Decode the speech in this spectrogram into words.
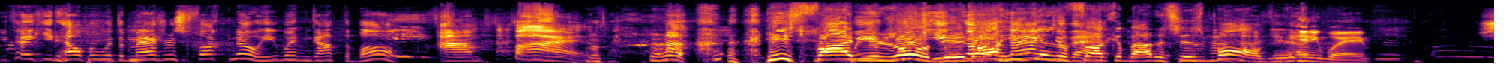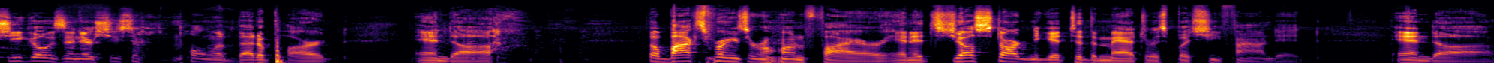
You think he'd help her with the mattress? Fuck no. He went and got the ball. I'm five. He's five We- years we old, keep dude. going All he back gives to a that. fuck about is his ball, dude. Anyway, she goes in there. She starts pulling the bed apart, and uh, the box springs are on fire, and it's just starting to get to the mattress. But she found it, and uh,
